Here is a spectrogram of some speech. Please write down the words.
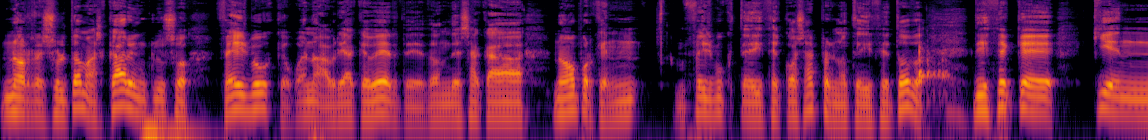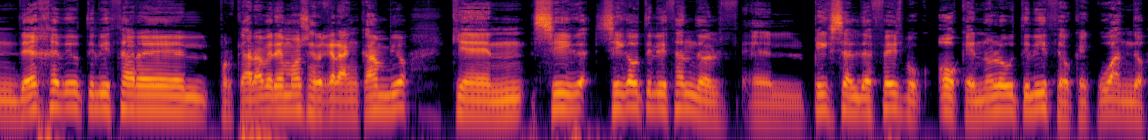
nos resulta más caro. Incluso Facebook, que bueno, habría que ver de dónde saca, no, porque Facebook te dice cosas, pero no te dice todo. Dice que quien deje de utilizar el, porque ahora veremos el gran cambio, quien siga, siga utilizando el, el pixel de Facebook o que no lo utilice o que cuando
